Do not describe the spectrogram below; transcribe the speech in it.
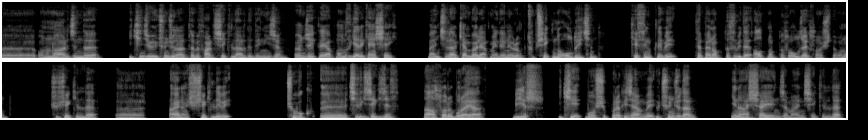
onun haricinde ikinci ve üçüncüler tabii farklı şekillerde deneyeceğim. Öncelikle yapmamız gereken şey. Ben çizerken böyle yapmayı deniyorum. Tüp şeklinde olduğu için kesinlikle bir tepe noktası bir de alt noktası olacak sonuçta bunun. Şu şekilde e, aynen şu şekilde bir çubuk e, çizgi çekeceğiz. Daha sonra buraya bir iki boşluk bırakacağım ve üçüncüden yine aşağıya ineceğim aynı şekilde.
